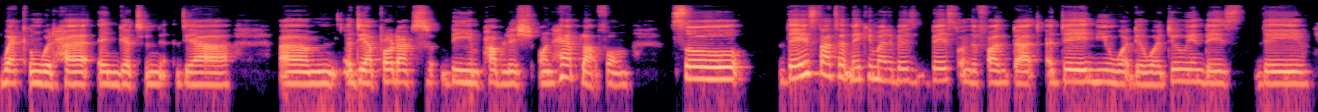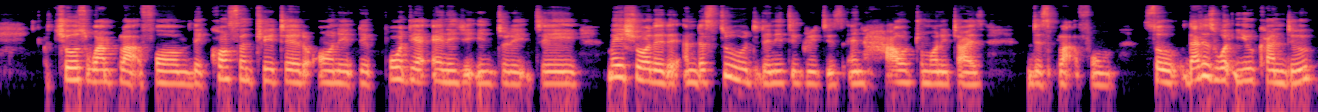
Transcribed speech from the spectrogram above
working with her and getting their um, their products being published on her platform. So they started making money based, based on the fact that they knew what they were doing. They they chose one platform, they concentrated on it, they poured their energy into it, they made sure that they understood the nitty gritties and how to monetize this platform. So that is what you can do.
